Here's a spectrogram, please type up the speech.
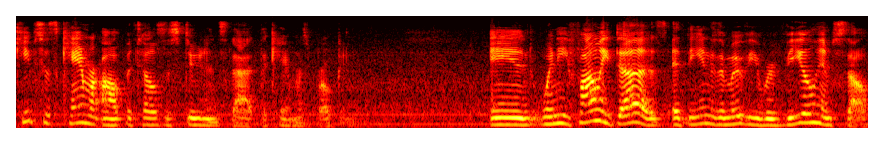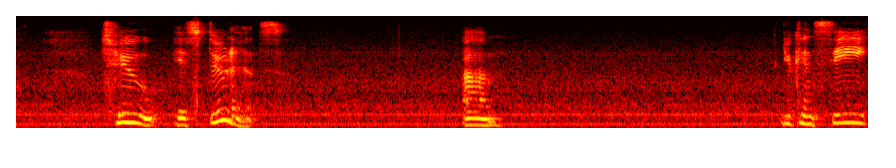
keeps his camera off but tells the students that the camera's broken. And when he finally does, at the end of the movie, reveal himself to his students, um, you can see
